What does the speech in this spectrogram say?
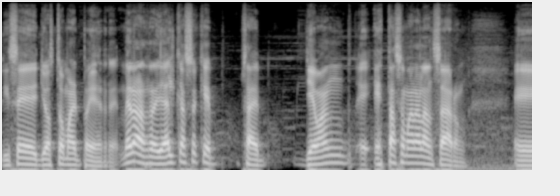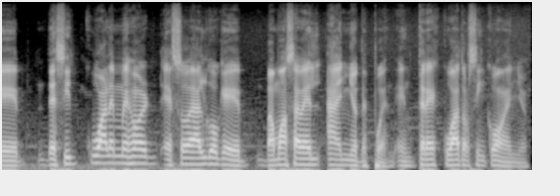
Dice Just Tomar PR. Mira, la realidad del caso es que, o sea, llevan. Esta semana lanzaron eh, decir cuál es mejor, eso es algo que vamos a saber años después, en 3, 4, 5 años.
